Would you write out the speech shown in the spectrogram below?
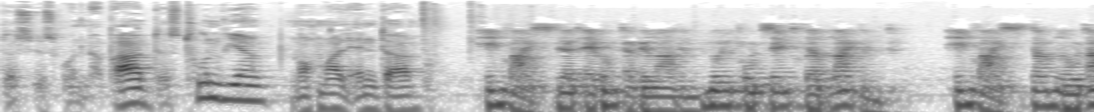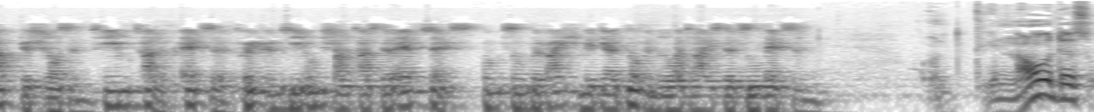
Das ist wunderbar, das tun wir. Nochmal Enter. Hinweis wird heruntergeladen. 0% verbleibend. Hinweis, Download abgeschlossen. Team Talk Exe. Drücken Sie Umschalttaste F6, um zum Bereich mit der Doppelnordleiste zu wechseln. Und genau das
